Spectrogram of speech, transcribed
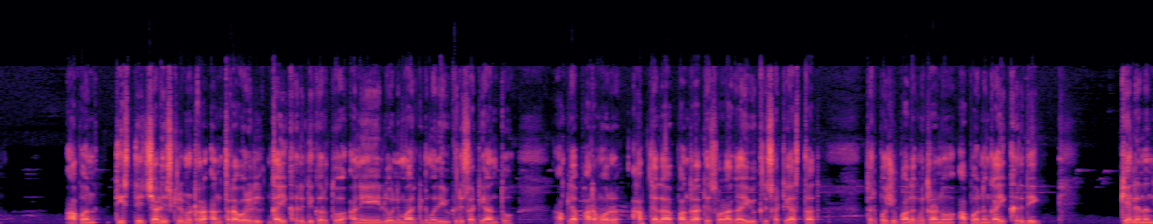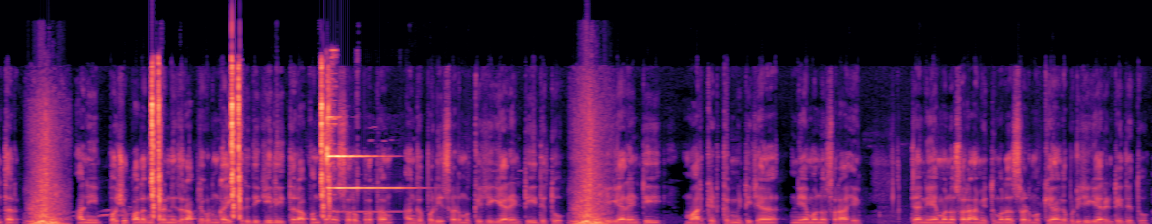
आपण तीस ते चाळीस किलोमीटर अंतरावरील गाई खरेदी करतो आणि लोणी मार्केटमध्ये विक्रीसाठी आणतो. आपल्या फार्मवर हप्त्याला पंधरा ते सोळा गाई विक्रीसाठी असतात. तर पशुपालक मित्रांनो आपण गाई खरेदी केल्यानंतर आणि पशुपालक मित्रांनी जर आपल्याकडून गाई खरेदी केली तर आपण त्याला सर्वप्रथम अंगपडी सडमुकीची गॅरंटी देतो. ही गॅरंटी मार्केट कमिटीच्या नियमानुसार आहे. त्या नियमानुसार आम्ही तुम्हाला सडमुखी अंगपडीची गॅरंटी देतो.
